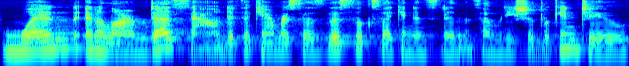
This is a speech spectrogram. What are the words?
When an alarm does sound, if the camera says this looks like an incident that somebody should look into,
